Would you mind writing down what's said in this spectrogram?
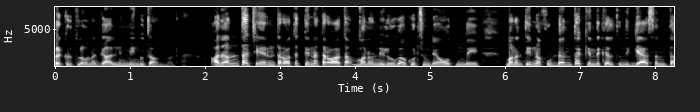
ప్రకృతిలో ఉన్న గాలిని మింగుతాం అనమాట అదంతా చేరిన తర్వాత తిన్న తర్వాత మనం నిలువుగా కూర్చుంటే ఏమవుతుంది? మనం తిన్న ఫుడ్ అంతా కిందకి వెళ్తుంది. గ్యాస్ అంతా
